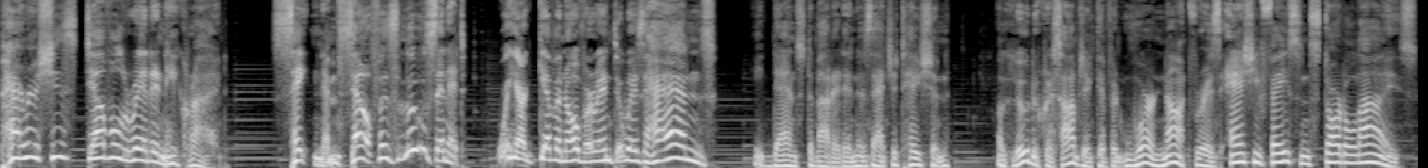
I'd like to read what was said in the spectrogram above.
parish is devil ridden, he cried. Satan himself is loose in it. We are given over into his hands. He danced about it in his agitation, a ludicrous object if it were not for his ashy face and startled eyes.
